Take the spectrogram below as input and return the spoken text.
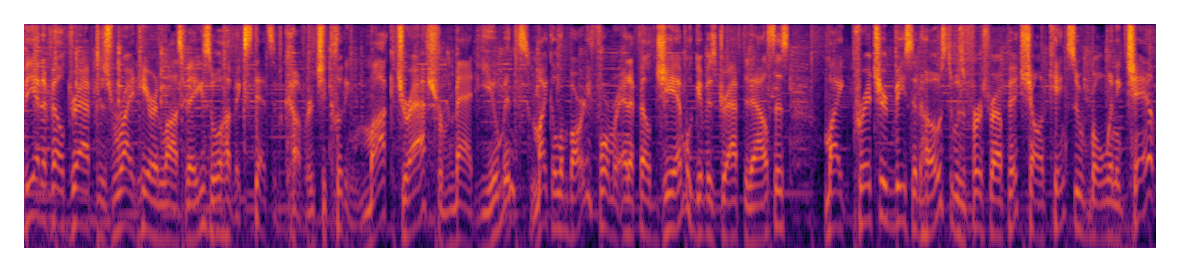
The NFL draft is right here in Las Vegas. We'll have extensive coverage, including mock drafts from Matt Youmans. Michael Lombardi, former NFL GM, will give his draft analysis. Mike Pritchard, VSiN host, who was a first round pick. Sean King, Super Bowl winning champ.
